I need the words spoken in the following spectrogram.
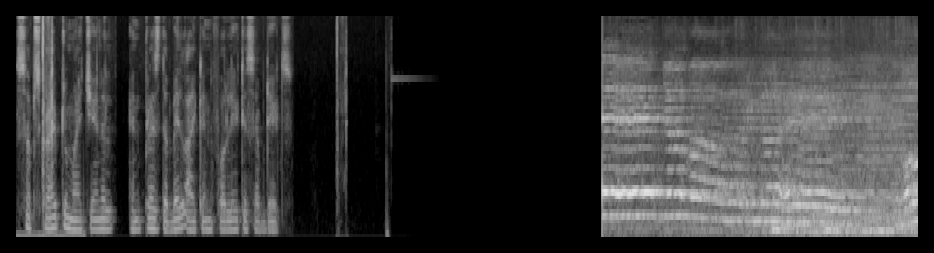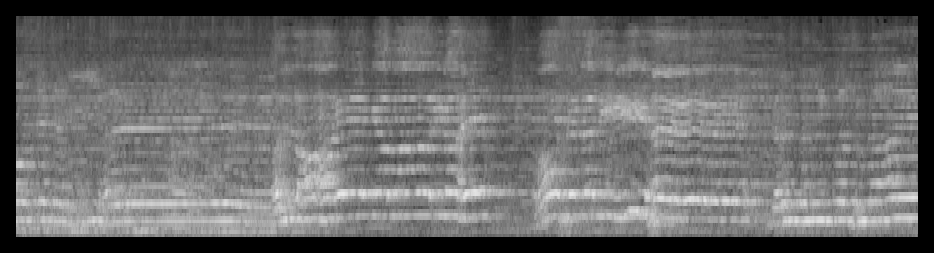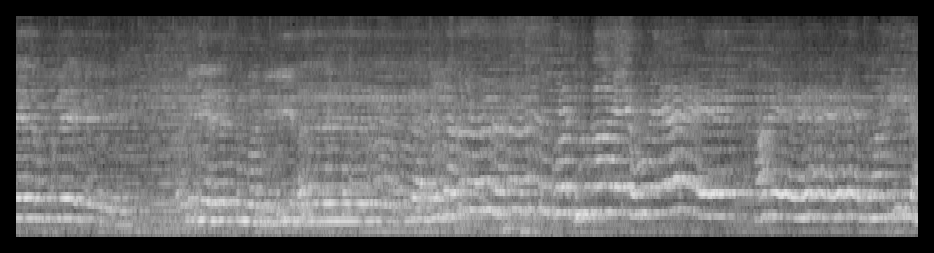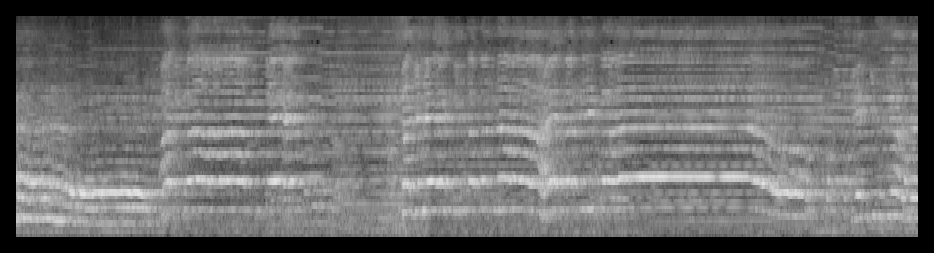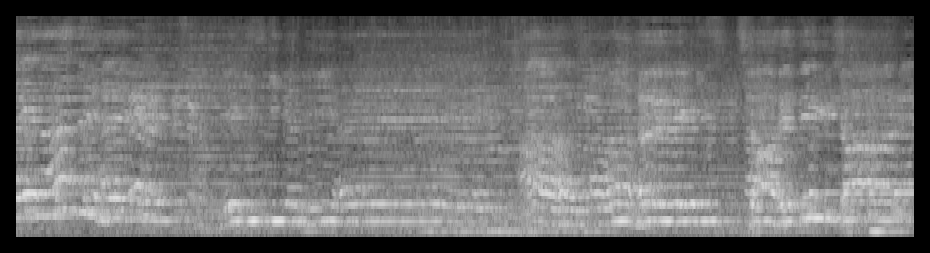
Subscribe to my channel and press the bell icon for latest updates. Yeah. Shara,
